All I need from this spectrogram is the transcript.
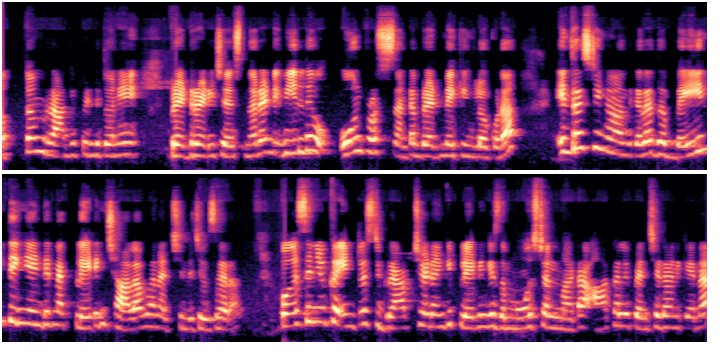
మొత్తం రాగి పిండితోనే బ్రెడ్ రెడీ చేస్తున్నారు. అండ్ వీళ్ళదే ఓన్ ప్రాసెస్ అంట బ్రెడ్ మేకింగ్లో కూడా. ఇంట్రెస్టింగ్గా ఉంది కదా. ద మెయిన్ థింగ్ ఏంటి? నాకు ప్లేటింగ్ చాలా బాగా నచ్చింది చూసారా? పర్సన్ యొక్క ఇంట్రెస్ట్ గ్రాప్ చేయడానికి ప్లేటింగ్ ఇస్ ద మోస్ట్ అన్నమాట. ఆకలి పెంచడానికైనా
